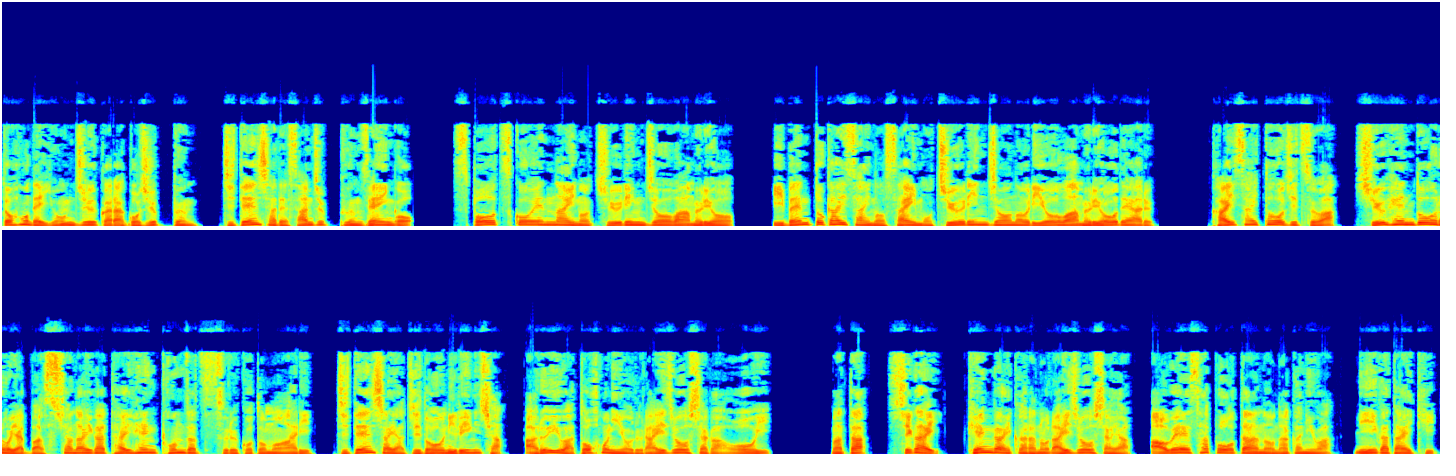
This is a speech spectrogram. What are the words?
徒歩で40から50分、自転車で30分前後。スポーツ公園内の駐輪場は無料。イベント開催の際も駐輪場の利用は無料である。開催当日は、周辺道路やバス車内が大変混雑することもあり、自転車や自動二輪車、あるいは徒歩による来場者が多い。また、市外、県外からの来場者や、アウェーサポーターの中には、新潟駅、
